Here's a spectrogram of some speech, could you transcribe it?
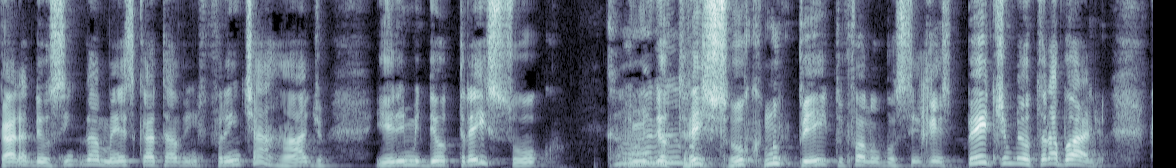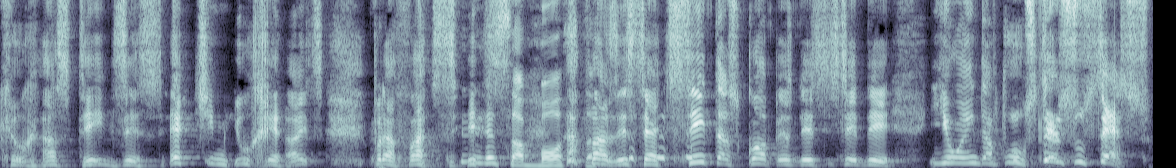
Cara, deu 5 da manhã, esse cara tava em frente à rádio. E ele me deu três socos. Ele me deu Caramba. três socos no peito e falou: Você respeite o meu trabalho, que eu gastei 17 mil reais pra fazer, Essa bosta. fazer 700 cópias desse CD. E eu ainda vou ter sucesso.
